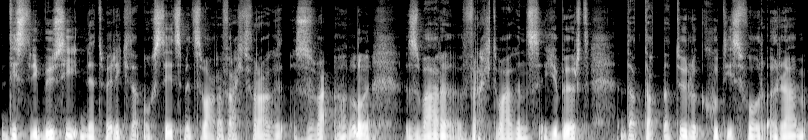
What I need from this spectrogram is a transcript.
distributienetwerk, dat nog steeds met zware, zware vrachtwagens gebeurt, dat dat natuurlijk goed is voor ruim 18%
